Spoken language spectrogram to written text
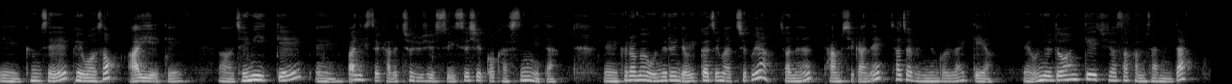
예, 금세 배워서 아이에게 어, 재미있게 예, 파닉스를 가르쳐 주실 수 있으실 것 같습니다. 네, 그러면 오늘은 여기까지 마치고요. 저는 다음 시간에 찾아뵙는 걸로 할게요. 네, 오늘도 함께 해주셔서 감사합니다.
